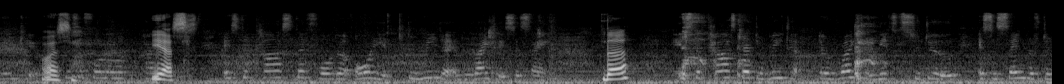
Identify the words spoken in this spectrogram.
Thank you. Was- Just a follow-up. Yes. Is the task that for the audience, the reader and the writer is the same? The? Is the task that the reader, the writer needs to do is the same with the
